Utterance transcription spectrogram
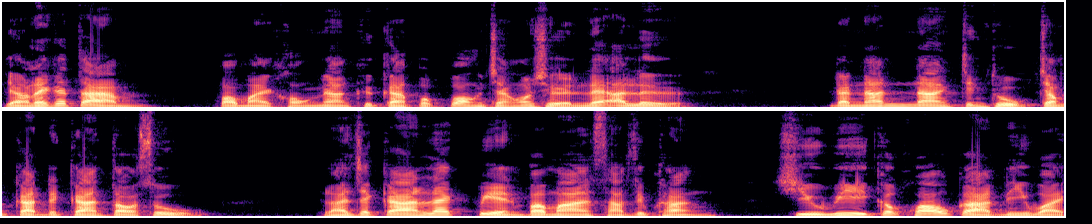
อย่างไรก็ตาม เป้าหมายของนางคือการปกป้องจางอ้อเฉินและอาเลอร์ดังนั้นนางจึงถูกจำกัดในการต่อสู้ หลังจากการแลกเปลี่ยนประมาณ 30 ครั้ง ชิววี่ก็คว้าโอกาสนี้ไว้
